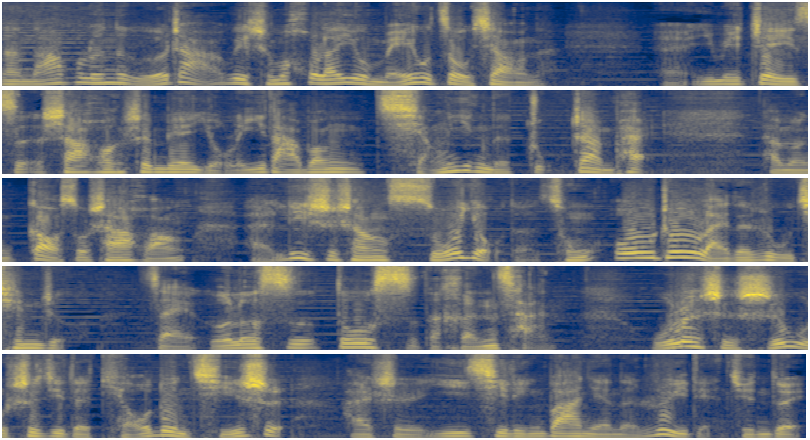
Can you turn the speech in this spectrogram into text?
那拿破仑的讹诈为什么后来又没有奏效呢？呃，因为这一次沙皇身边有了一大帮强硬的主战派，他们告诉沙皇，哎，历史上所有的从欧洲来的入侵者，在俄罗斯都死得很惨，无论是15世纪的条顿骑士，还是一七零八年的瑞典军队，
